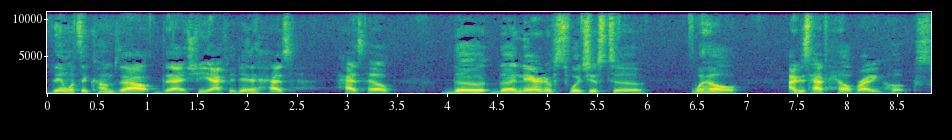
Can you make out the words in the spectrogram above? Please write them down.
then once it comes out that she actually did has has help, the the narrative switches to well, I just have help writing hooks.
